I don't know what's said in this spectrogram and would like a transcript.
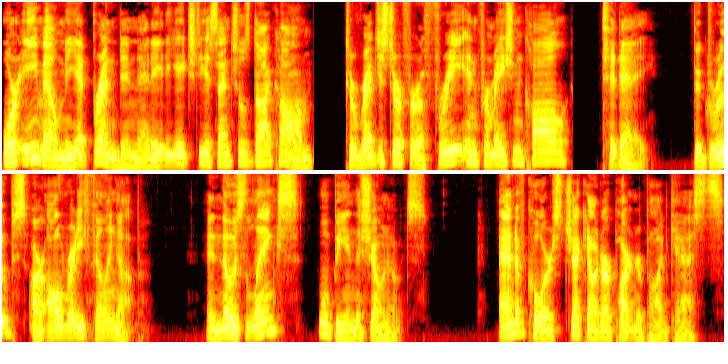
or email me at brendan at adhdessentials.com to register for a free information call today. The groups are already filling up and those links will be in the show notes. And of course, check out our partner podcasts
